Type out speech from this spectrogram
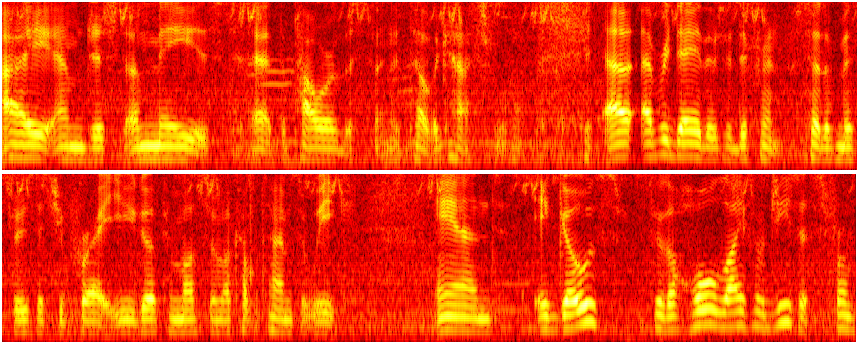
I am just amazed at the power of this thing to tell the gospel. Every day there's a different set of mysteries that you pray. You go through most of them a couple times a week. And it goes through the whole life of Jesus, from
